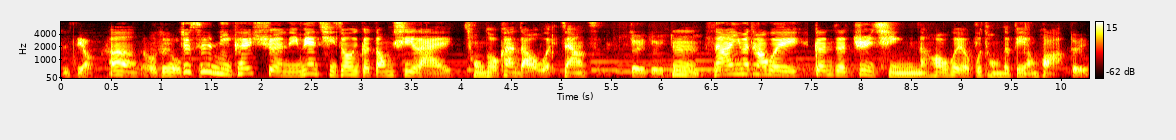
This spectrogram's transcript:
吃掉。嗯，然后最后就是你可以选里面其中一个东西来从头看到尾这样子。对对，对，嗯，然后因为它会跟着剧情，然后会有不同的变化，对，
